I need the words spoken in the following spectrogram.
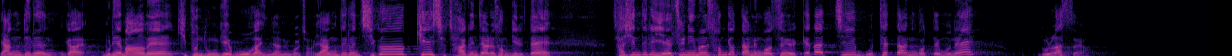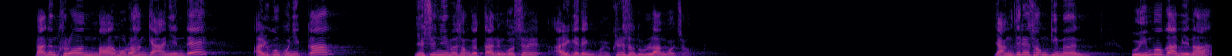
양들은 그러니까 우리의 마음에 깊은 동기에 뭐가 있냐는 거죠. 양들은 지극히 작은 자를 섬길 때 자신들이 예수님을 섬겼다는 것을 깨닫지 못했다는 것 때문에 놀랐어요. 나는 그런 마음으로 한 게 아닌데 알고 보니까 예수님을 섬겼다는 것을 알게 된 거예요. 그래서 놀란 거죠. 양들의 섬김은 의무감이나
